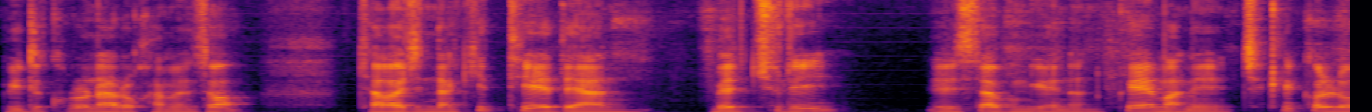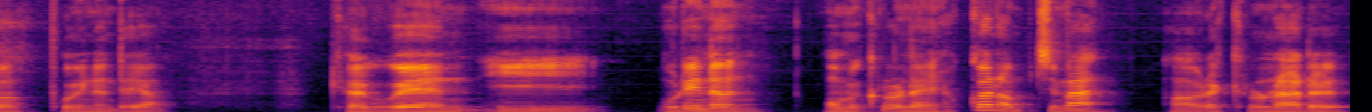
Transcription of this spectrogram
with 코로나로 가면서 자가진단 키트에 대한 매출이 1, 4분기에는 꽤 많이 찍힐 걸로 보이는데요. 결국엔 이 우리는 오미크론에 효과는 없지만 어, 레크로나를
